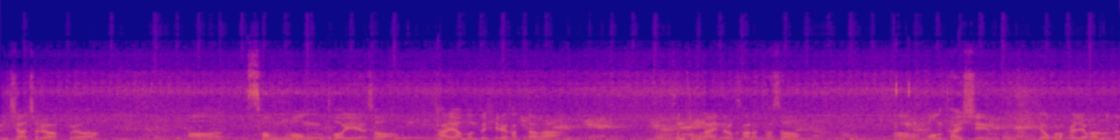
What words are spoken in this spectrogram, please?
지금 지하철에 왔고요. 어, 성멍더이에서 다이아몬드 힐에 갔다가 쿤통 라인으로 갈아타서 어, 웡타이신 역으로 가려고 합니다.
